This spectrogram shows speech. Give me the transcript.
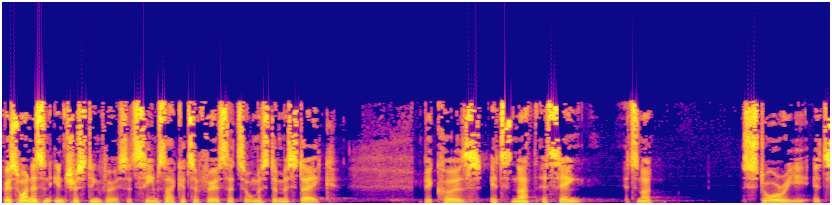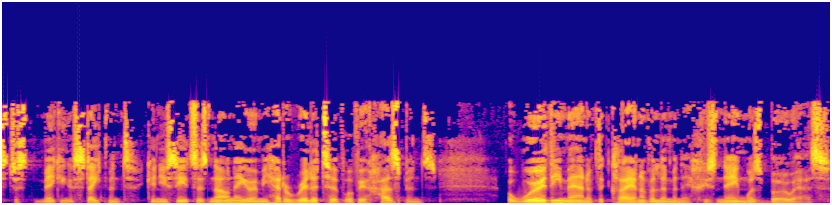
Verse 1 is an interesting verse. It seems like it's a verse that's almost a mistake because it's not, it's saying, it's not story, it's just making a statement. Can you see? It says, Now Naomi had a relative of her husband's, a worthy man of the clan of Elimelech, whose name was Boaz.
